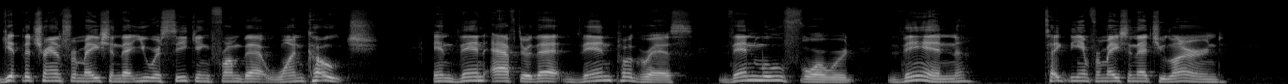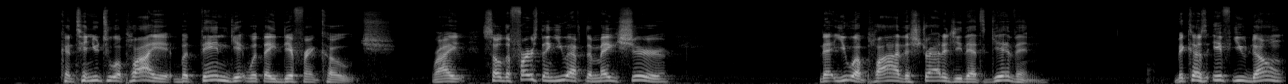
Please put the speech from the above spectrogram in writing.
Get the transformation that you were seeking from that one coach. And then after that, then progress, then move forward, then take the information that you learned, continue to apply it, but then get with a different coach, right? So the first thing you have to make sure that you apply the strategy that's given because if you don't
